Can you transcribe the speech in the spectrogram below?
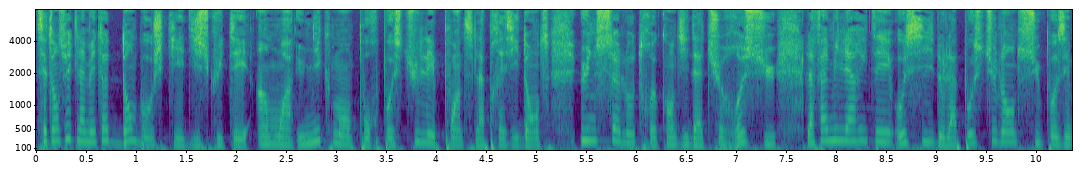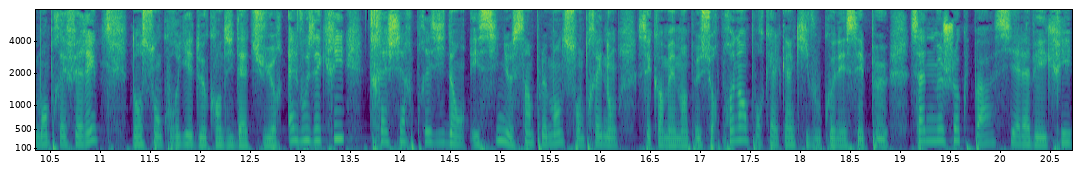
C'est ensuite la méthode d'embauche qui est discutée. Un mois uniquement pour postuler, pointe la présidente. Une seule autre candidature reçue. La familiarité aussi de la postulante supposément préférée dans son courrier de candidature. Elle vous écrit très cher président et signe simplement de son prénom. C'est quand même un peu surprenant pour quelqu'un qui vous connaissait peu. Ça ne me choque pas si elle avait écrit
